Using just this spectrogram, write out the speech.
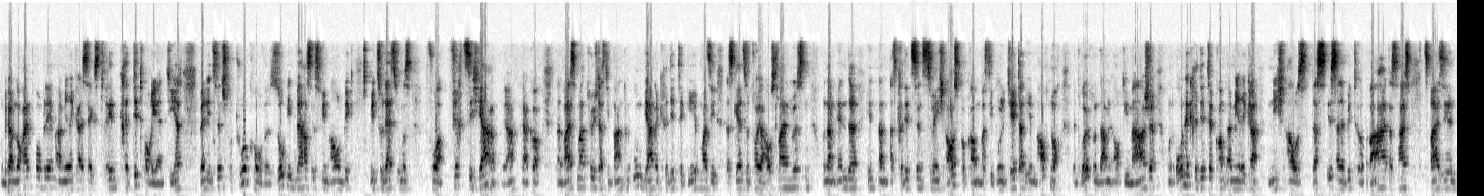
Und wir haben noch ein Problem. Amerika ist extrem kreditorientiert. Wenn die Zinsstrukturkurve so invers ist wie im Augenblick, wie zuletzt übrigens vor 40 Jahren, ja, Herr Koch, dann weiß man natürlich, dass die Banken ungerne Kredite geben, weil sie das Geld zu teuer ausleihen müssen und am Ende hinten als Kreditzins zu wenig rausbekommen, was die Bonität dann eben auch noch drückt und damit auch die Marge. Und ohne Kredite kommt Amerika nicht aus. Das ist eine bittere Wahrheit. Das heißt, zwei Seelen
